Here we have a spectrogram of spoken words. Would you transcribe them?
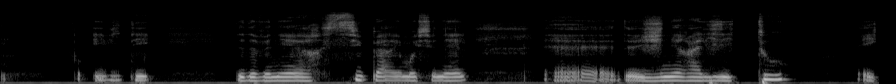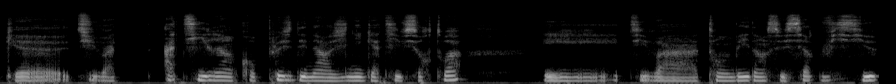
il faut éviter de devenir super émotionnel, euh, de généraliser tout et que tu vas attirer encore plus d'énergie négative sur toi et tu vas tomber dans ce cercle vicieux.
